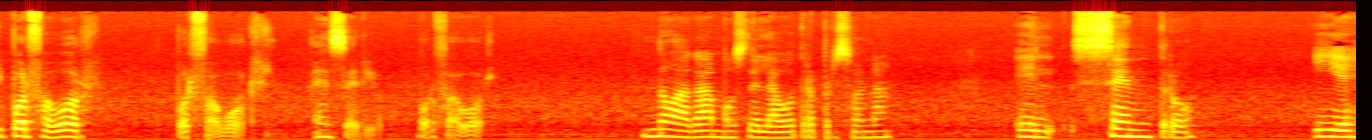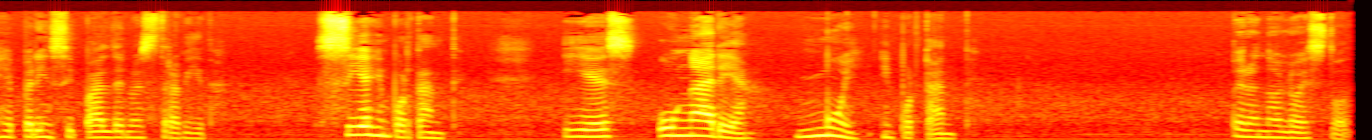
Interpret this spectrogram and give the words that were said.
Y por favor, por favor, en serio, por favor, no hagamos de la otra persona el centro y eje principal de nuestra vida. Sí es importante y es un área muy importante, pero no lo es todo.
